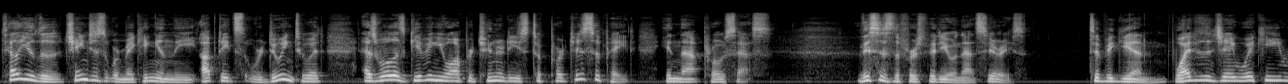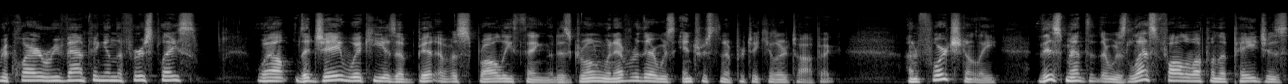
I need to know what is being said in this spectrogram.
tell you the changes that we're making and the updates that we're doing to it, as well as giving you opportunities to participate in that process. This is the first video in that series. To begin, why did the JWiki require revamping in the first place? Well, the JWiki is a bit of a sprawly thing that has grown whenever there was interest in a particular topic. Unfortunately, this meant that there was less follow up on the pages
